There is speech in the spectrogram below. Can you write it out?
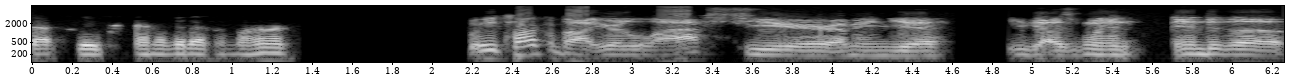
that's the extent of it at the moment. When you talk about your last year, I mean, you you guys went into the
